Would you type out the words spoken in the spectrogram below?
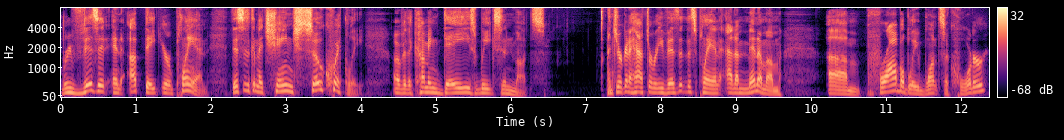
revisit and update your plan. This is going to change so quickly over the coming days, weeks, and months. And you're going to have to revisit this plan at a minimum, um, probably once a quarter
